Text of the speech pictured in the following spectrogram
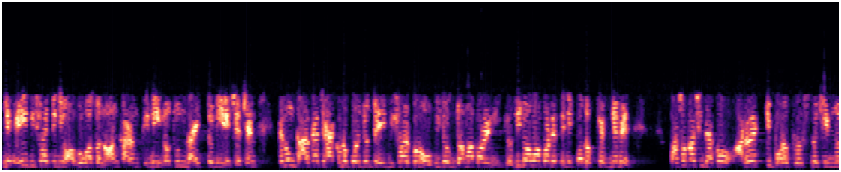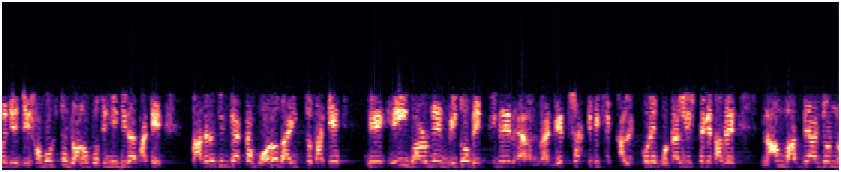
যে এই বিষয়ে তিনি অবগত নন, কারণ তিনি নতুন দায়িত্ব নিয়ে এসেছেন এবং তার কাছে এখনও পর্যন্ত এই বিষয়ের কোনো অভিযোগ জমা পড়েনি। যদি জমা পড়ে, তিনি পদক্ষেপ নেবেন। পাশাপাশি দেখো আরও একটি বড় প্রশ্ন চিহ্ন যে যে সমস্ত জনপ্রতিনিধিরা থাকে, তাদেরও কিন্তু একটা বড় দায়িত্ব থাকে যে, এই ধরনের মৃত ব্যক্তিদের ডেথ সার্টিফিকেট কালেক্ট করে ভোটার লিস্ট থেকে তাদের নাম বাদ দেওয়ার জন্য।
